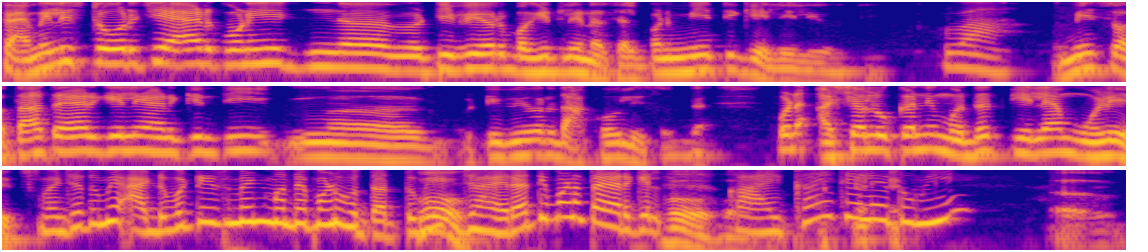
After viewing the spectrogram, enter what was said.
फॅमिली स्टोअरची ऍड कोणी टीव्हीवर बघितली नसेल पण मी ती केलेली होती. वा. मी स्वतः तयार केली आणखीन ती टीव्हीवर दाखवली सुद्धा. पण अशा लोकांनी मदत केल्यामुळेच म्हणजे तुम्ही ऍडव्हर्टिजमेंटमध्ये पण होतात. तुम्ही हो. जाहिराती पण तयार केल्या. हो हो. काय काय केलंय तुम्ही?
